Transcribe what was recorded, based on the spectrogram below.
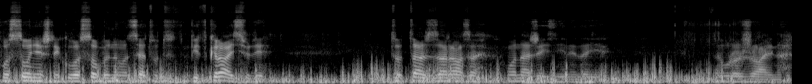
по соняшнику, особливо оце тут під край сюди. То та ж зараза, вона житті не дає. Урожайна.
